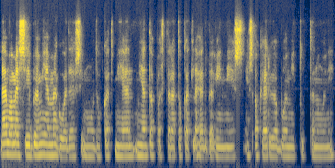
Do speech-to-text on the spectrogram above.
láma meséből milyen megoldási módokat, milyen, milyen tapasztalatokat lehet bevinni, és, és akár ő abból mit tud tanulni.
